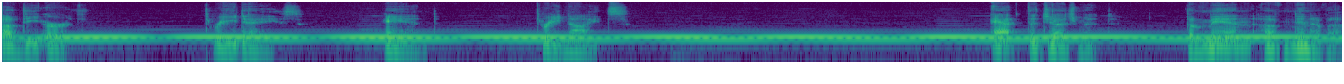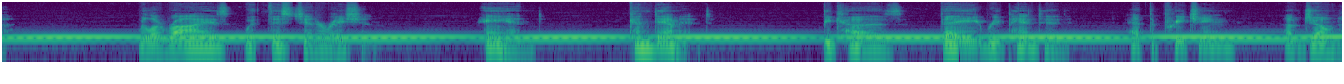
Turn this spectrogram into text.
of the earth three days and three nights. At the judgment, the men of Nineveh will arise with this generation and condemn it because they repented at the preaching of Jonah,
